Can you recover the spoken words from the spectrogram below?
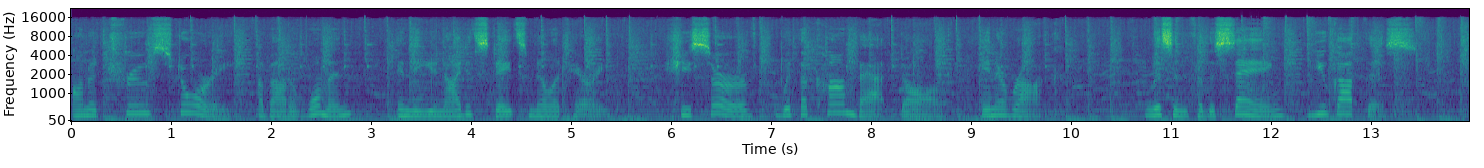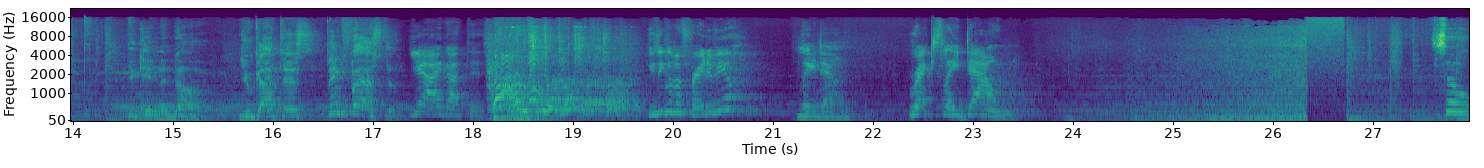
on a true story about a woman in the United States military. She served with a combat dog in Iraq. Listen for the saying, You got this. You're getting a dog. You got this? Think faster. Yeah, I got this. you think I'm afraid of you? Lay down. Rex, lay down. So,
